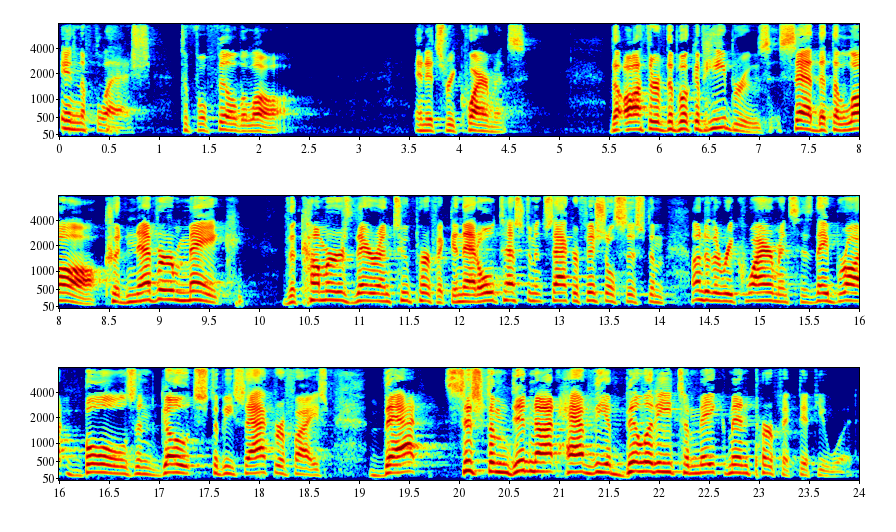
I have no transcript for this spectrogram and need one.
in the flesh to fulfill the law and its requirements. The author of the book of Hebrews said that the law could never make the comers thereunto perfect. In that Old Testament sacrificial system, under the requirements, as they brought bulls and goats to be sacrificed, that system did not have the ability to make men perfect, if you would.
